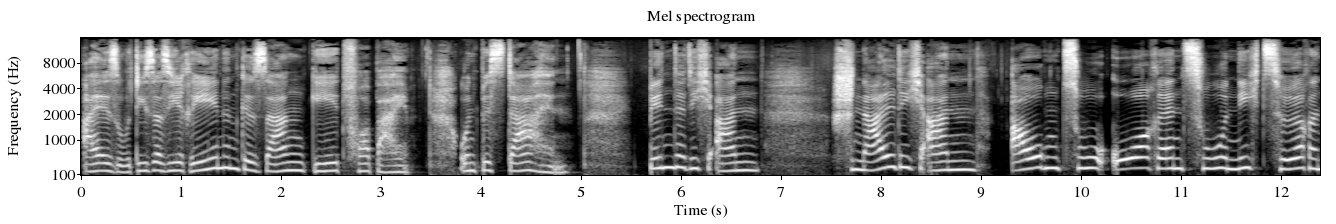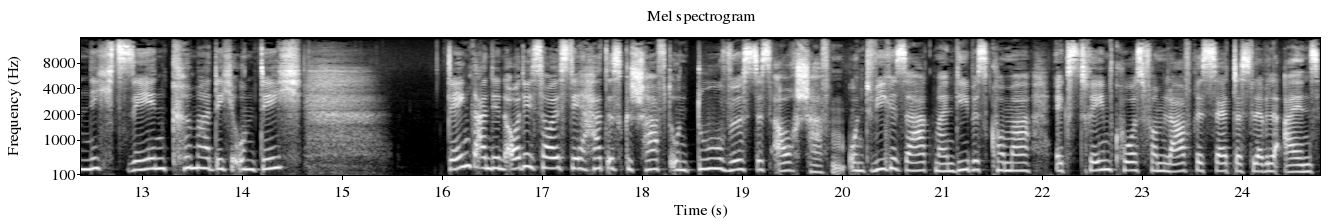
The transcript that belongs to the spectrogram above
Also, dieser Sirenengesang geht vorbei. Und bis dahin, binde dich an, schnall dich an, Augen zu, Ohren zu, nichts hören, nichts sehen, kümmer dich um dich. Denk an den Odysseus, der hat es geschafft und du wirst es auch schaffen. Und wie gesagt, mein Liebeskummer Extremkurs vom Love Reset, das Level 1,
